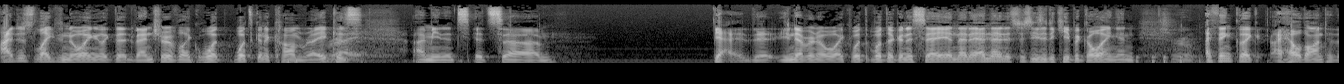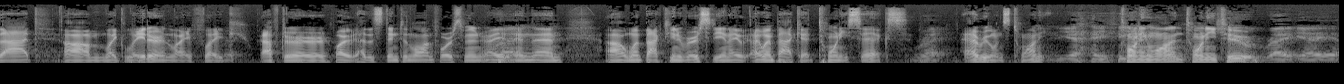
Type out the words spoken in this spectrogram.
I just liked knowing like the adventure of like what what's gonna come, right? Because Right. I mean, it's it's um, yeah, the, you never know like what what they're gonna say, and then and then it's just easy to keep it going. And True. I think like I held on to that um, like later in life, like after I had a stint in law enforcement, right, Right. and then uh, went back to university, and I, I went back at 26. Right. Everyone's 20. Yeah. yeah. 21, 22. Right. Yeah. Yeah.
